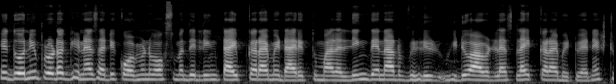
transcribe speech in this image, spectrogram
हे दोन्ही प्रोडक्ट घेण्यासाठी कॉमेंट बॉक्समध्ये लिंक टाईप करा. मी डायरेक्ट तुम्हाला लिंक देणार. व्हिडिओ आवडल्यास लाईक करा. भेटूया नेक्स्ट व्हिडिओ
